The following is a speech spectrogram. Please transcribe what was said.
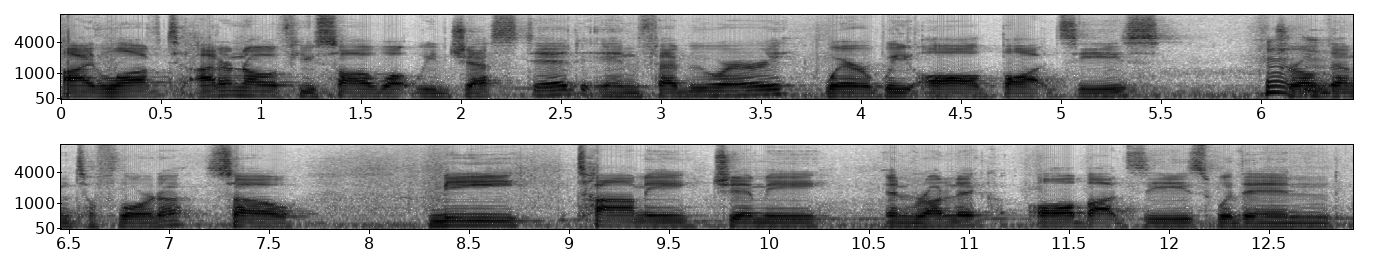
I loved, I don't know if you saw what we just did in February, where we all bought Z's, drove them to Florida. So me, Tommy, Jimmy, and Rudnick all bought Z's within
